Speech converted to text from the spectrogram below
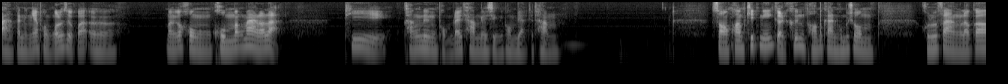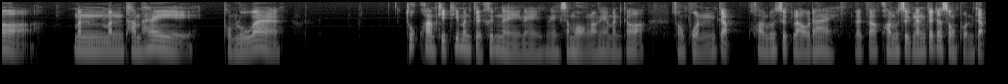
ต่างกันอย่างเงี้ยผมก็รู้สึกว่า เออ มันก็คงคุ้มมาก ๆแล้วล่ะ ที่ครั้งหนึ่งผมได้ทำในสิ่งที่ผมอยากจะทำ สองความคิดนี้เกิดขึ้นพร้อมกันคุณผู้ชม คุณผู้ฟังแล้วก็มันมันทำให้ผมรู้ว่า ทุกความคิดที่มันเกิดขึ้นในในในสมองเราเนี่ยมันก็ส่งผลกับความรู้สึกเราได้ แล้วก็ความรู้สึกนั้นก็จะส่งผลกับ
